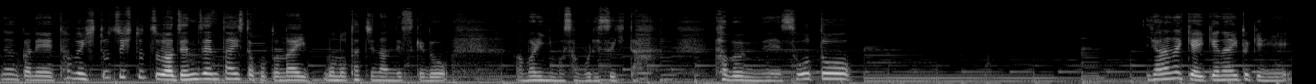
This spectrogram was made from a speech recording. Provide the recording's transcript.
なんかね、多分一つ一つは全然大したことないものたちなんですけど、あまりにもサボりすぎた。多分ね、相当、やらなきゃいけない時に、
